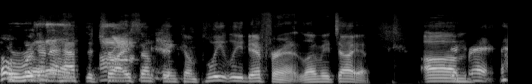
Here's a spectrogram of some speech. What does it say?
or we're gonna have to try something completely different. Let me tell you. Um, Different.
